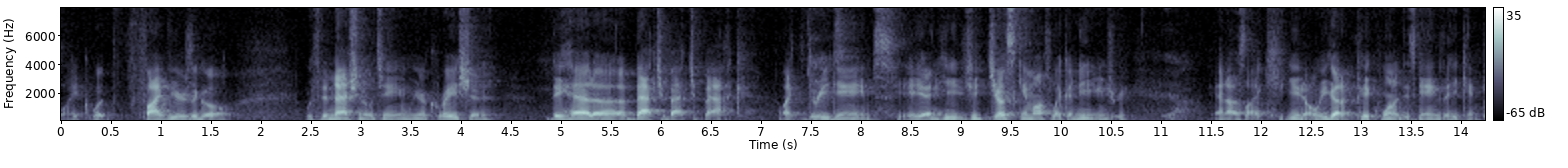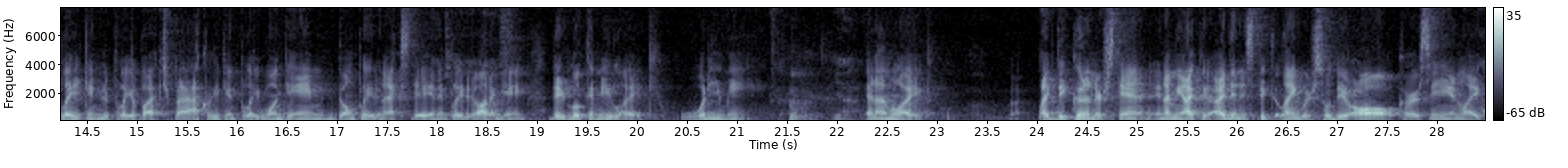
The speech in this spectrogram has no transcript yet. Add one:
like, what, five years ago with the national team. We were in Croatia they had a back to back to back, like three games. Yeah, and he, he just came off like a knee injury. Yeah. And I was like, you know, you got to pick one of these games that he can play. He can either play a back to back or he can play one game, don't play the next day, and then play the other game. They look at me like, what do you mean? yeah. And I'm like, like they couldn't understand. And I mean, I, could, I didn't speak the language, so they're all cursing and like,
